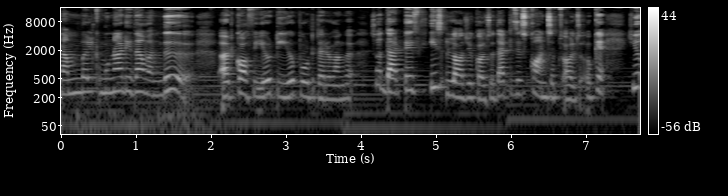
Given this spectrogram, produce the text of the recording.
நம்மளுக்கு முன்னாடி தான் வந்து காஃபியோ டீயோ போட்டு தருவாங்க. So that is is logic also that is is concept also okay you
